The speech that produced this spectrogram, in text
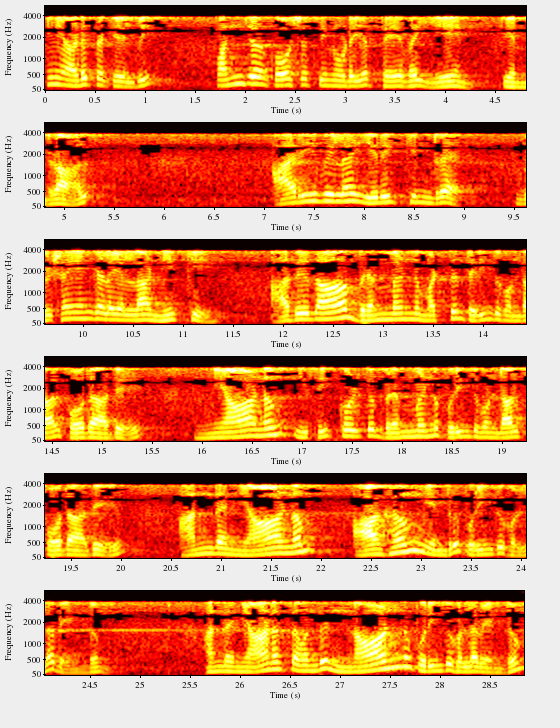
இனி அடுத்த கேள்வி பஞ்ச கோஷத்தினுடைய தேவை ஏன் என்றால் அறிவில இருக்கின்ற விஷயங்களையெல்லாம் நீக்கி அதுதான் பிரம்மன்னு மட்டும் தெரிந்து கொண்டால் போதாது. ஞானம் இஸ் ஈக்குவல் டு பிரம்மன்னு புரிந்து கொண்டால் போதாது. அந்த ஞானம் அகம் என்று புரிந்து கொள்ள வேண்டும். அந்த ஞானத்தை வந்து நான் புரிந்து கொள்ள வேண்டும்.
